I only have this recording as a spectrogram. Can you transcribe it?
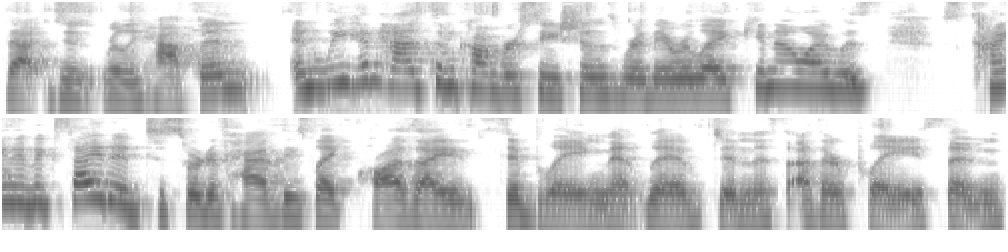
that didn't really happen. And we had had some conversations where they were like, you know, I was kind of excited to sort of have these like quasi sibling that lived in this other place and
